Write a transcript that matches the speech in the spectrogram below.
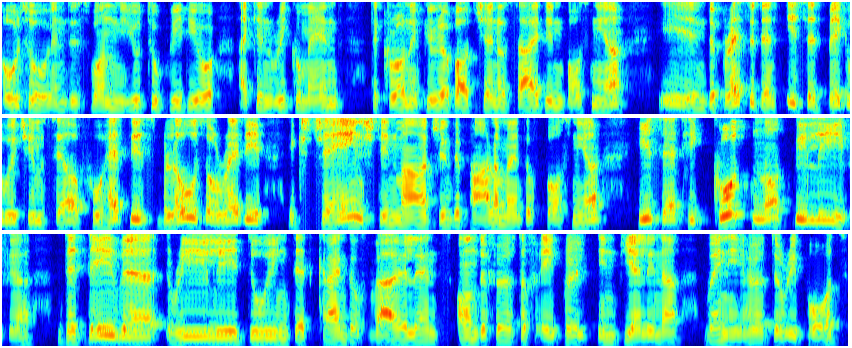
also in this one YouTube video, I can recommend the chronicle about genocide in Bosnia. And the president Izetbegovic himself, who had these blows already exchanged in March in the parliament of Bosnia, he said he could not believe yeah, that they were really doing that kind of violence on the 1st of April in Bijeljina when he heard the reports.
